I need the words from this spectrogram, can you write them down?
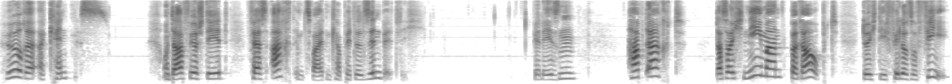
höhere Erkenntnis. Und dafür steht Vers 8 im zweiten Kapitel sinnbildlich. Wir lesen, Habt Acht, dass euch niemand beraubt durch die Philosophie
